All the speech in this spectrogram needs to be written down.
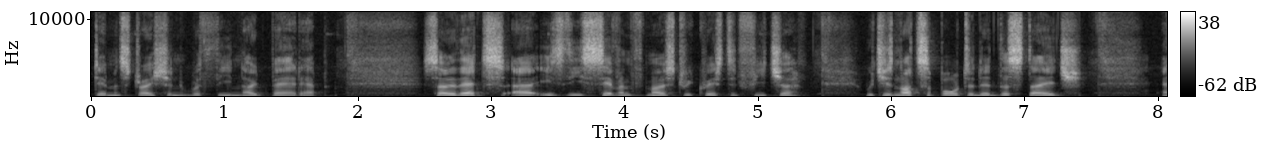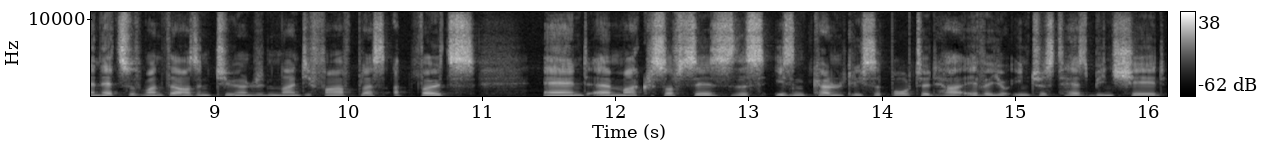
demonstration with the Notepad app. So that uh, is the seventh most requested feature, which is not supported at this stage, and that's with 1,295 plus upvotes. And uh, Microsoft says this isn't currently supported. However, your interest has been shared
